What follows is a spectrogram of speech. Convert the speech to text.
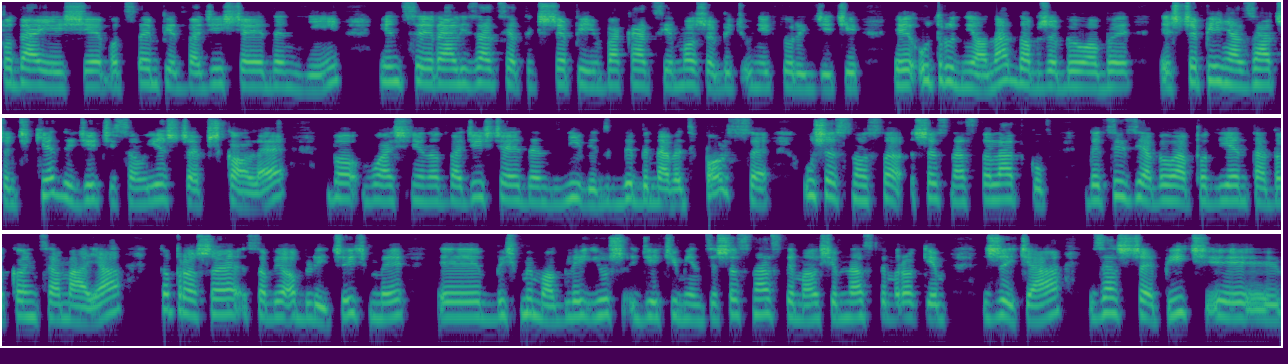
podaje się w odstępie 21 dni, więc realizacja tych szczepień w wakacje może być u niektórych dzieci utrudniona. Dobrze byłoby szczepienia zacząć, kiedy dzieci są jeszcze w szkole, bo właśnie no 21 dni, więc gdyby nawet w Polsce u 16-latków decyzja była podjęta do końca maja, to proszę sobie obliczyć, my y, byśmy mogli już dzieci między 16 a 18 rokiem życia zaszczepić, y,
